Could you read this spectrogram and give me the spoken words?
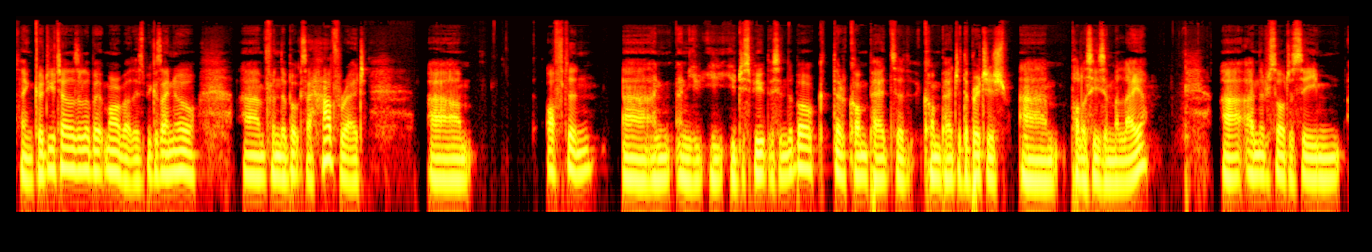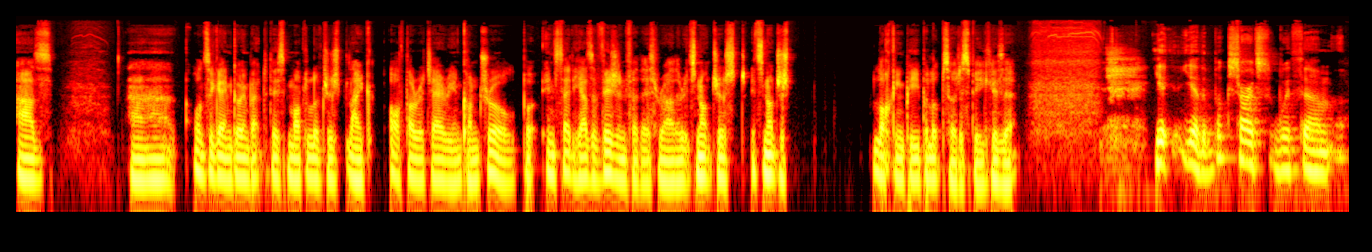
thing. Could you tell us a little bit more about this? Because I know um, from the books I have read, um, often, uh, and, and you, you, dispute this in the book, they're compared to compared to the British um, policies in Malaya, uh, and they're sort of seen as uh, once again going back to this model of just like authoritarian control. But instead, he has a vision for this. Rather, it's not just it's not just locking people up, so to speak, is it? Yeah, yeah. The book starts with um,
